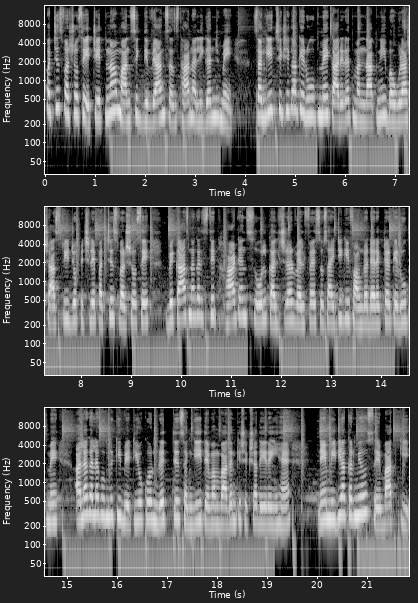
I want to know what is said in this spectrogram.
25 वर्षों से चेतना मानसिक दिव्यांग संस्थान अलीगंज में संगीत शिक्षिका के रूप में कार्यरत मंदाकिनी बहुगुणा शास्त्री, जो पिछले 25 वर्षों से विकास नगर स्थित heart and soul cultural welfare society की फाउंडर डायरेक्टर के रूप में अलग अलग उम्र की बेटियों को नृत्य, संगीत एवं वादन की शिक्षा दे रही हैं। ने मीडिया कर्मियों से बात की।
